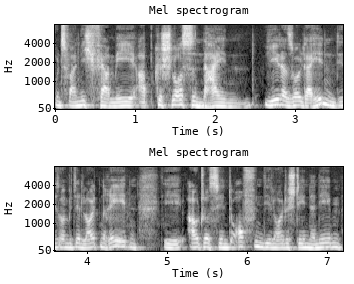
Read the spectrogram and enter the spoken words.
Und zwar nicht Fermé abgeschlossen, nein, jeder soll dahin, die soll mit den Leuten reden. Die Autos sind offen, die Leute stehen daneben.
